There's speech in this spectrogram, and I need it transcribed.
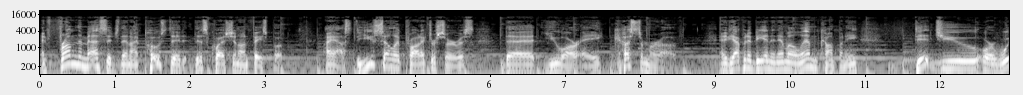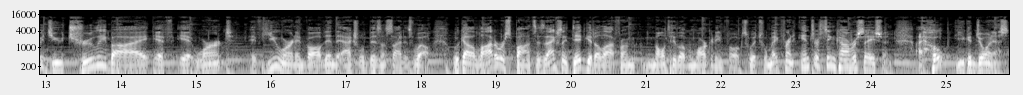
And from the message, then I posted this question on Facebook. I asked, Do you sell a product or service that you are a customer of? And if you happen to be in an MLM company, did you or would you truly buy if it weren't if you weren't involved in the actual business side as well. We've got a lot of responses. I actually did get a lot from multi level marketing folks, which will make for an interesting conversation. I hope you can join us.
